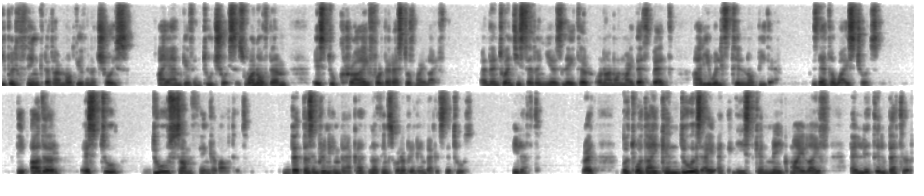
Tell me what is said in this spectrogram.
People think that I'm not given a choice. I am given two choices. One of them is to cry for the rest of my life. And then 27 years later, when I'm on my deathbed, Ali will still not be there. Is that a wise choice? The other is to do something about it. That doesn't bring him back. Huh? Nothing's going to bring him back. It's the truth. He left, right? But what I can do is I at least can make my life a little better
